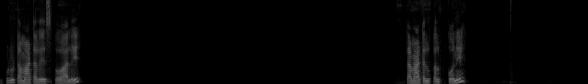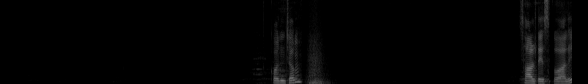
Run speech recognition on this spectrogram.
ఇప్పుడు టమాటాలు వేసుకోవాలి. టమాటాలు కలుపుకొని కొంచెం సాల్ట్ వేసుకోవాలి.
